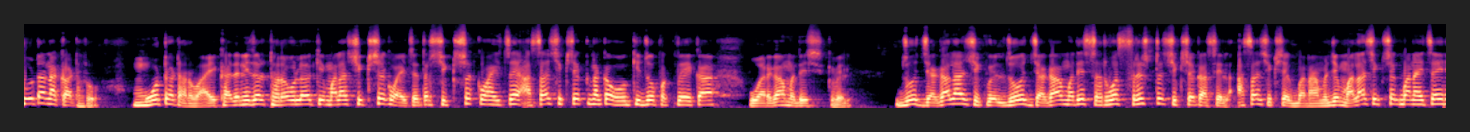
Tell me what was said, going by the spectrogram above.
छोटं नका ठरवू मोठं ठरव. एखाद्याने जर ठरवलं की मला शिक्षक व्हायचं तर शिक्षक व्हायचं आहे असा शिक्षक नका हो की जो फक्त एका वर्गामध्ये शिकवेल. जो जगाला शिकवेल जो जगामध्ये सर्वश्रेष्ठ शिक्षक असेल असा शिक्षक बना. म्हणजे मला शिक्षक बनायचं आहे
